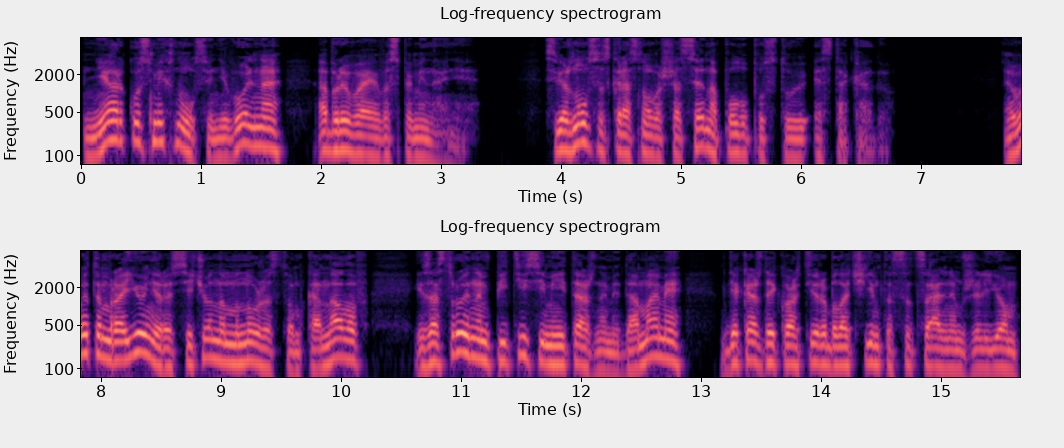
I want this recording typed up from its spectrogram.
Ниарк усмехнулся невольно, обрывая воспоминания. Свернулся с Красного шоссе на полупустую эстакаду. В этом районе, рассеченном множеством каналов и застроенном пяти-семиэтажными домами, где каждая квартира была чьим-то социальным жильем,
